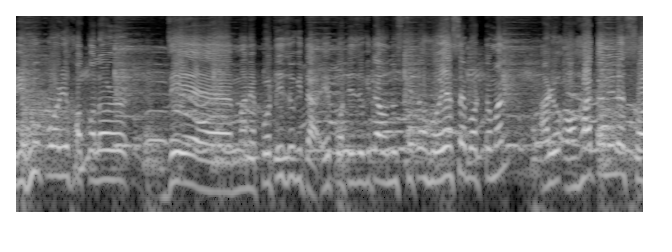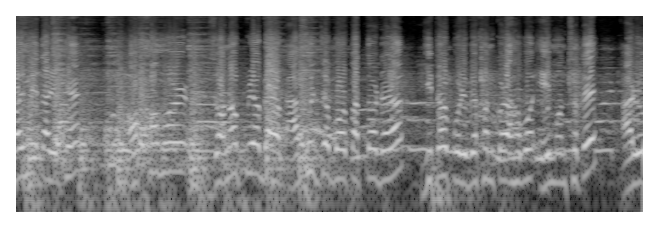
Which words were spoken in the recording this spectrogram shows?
বিহু কুঁৱৰীসকলৰ যি মানে প্ৰতিযোগিতা এই প্ৰতিযোগিতা অনুষ্ঠিত হৈ আছে বৰ্তমান আৰু অহাকালিলৈ ছয় মে' তাৰিখে অসমৰ জনপ্ৰিয় গায়ক আচুৰ্য বৰপাত্ৰৰ দ্বাৰা গীতৰ পৰিৱেশন কৰা হ'ব এই মঞ্চতে আৰু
